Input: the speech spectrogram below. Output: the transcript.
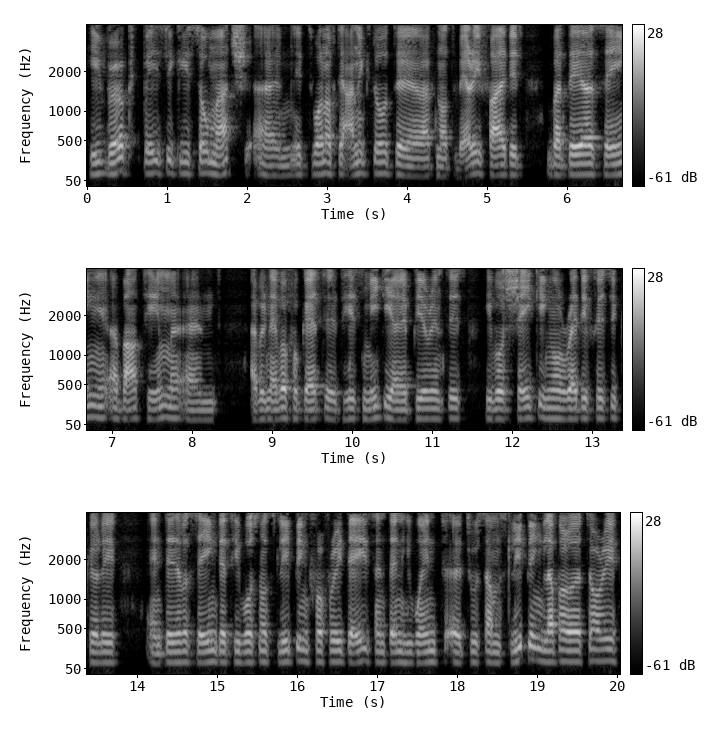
He worked basically so much. Um, it's one of the anecdotes. Uh, I've not verified it, but they are saying about him and I will never forget it, his media appearances. He was shaking already physically, and they were saying that he was not sleeping for three days, and then he went uh, to some sleeping laboratory,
